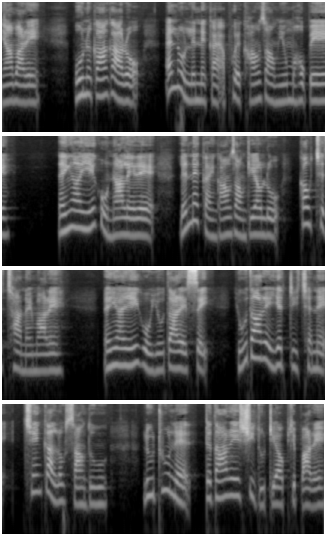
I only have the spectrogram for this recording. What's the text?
များပါတယ်။ဘိုးနကားကတော့အဲ့လိုလက်နက်ကင်အဖွဲ့ခေါင်းဆောင်မျိုးမဟုတ်ပဲနိုင်ငံရေးကိုနားလဲတဲ့လက်နက်ကင်ခေါင်းဆောင်တယောက်လို့ကောက်ချက်ချနိုင်ပါတယ်။နိုင်ငံရေးကိုယူသားတဲ့စိတ်ယူသားတဲ့ယက်တီချက်နဲ့ချင်းကပ်လှုပ်ဆောင်သူလူထုနဲ့တသားတည်းရှိသူတယောက်ဖြစ်ပါတယ်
